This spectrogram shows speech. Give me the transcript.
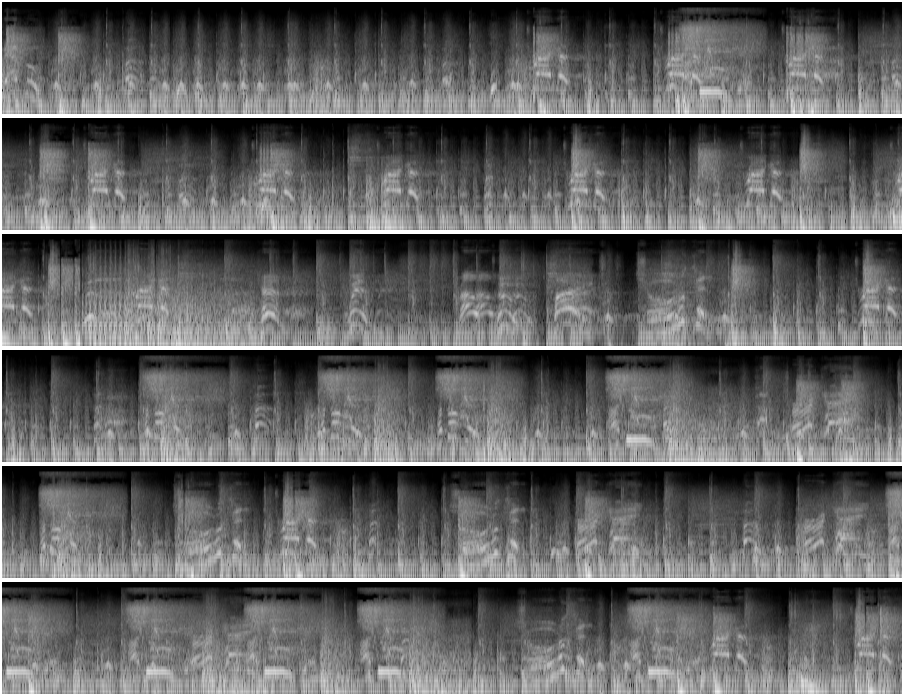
Hadouken! Hadouken! Shoryuken! Hadouken! Dragon! Dragon!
